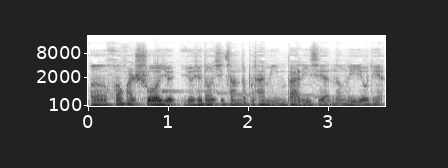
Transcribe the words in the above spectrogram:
嗯，欢欢说有有些东西讲的不太明白，理解能力有点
